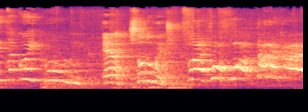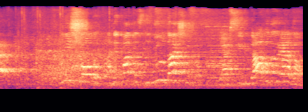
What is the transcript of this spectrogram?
Ты такой умный. Эрон, что думаешь? Флаг, фу, флаг, та такая! Ну еще бы, адекватность для неудачников. Я всегда буду рядом.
